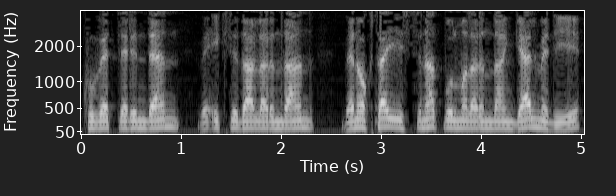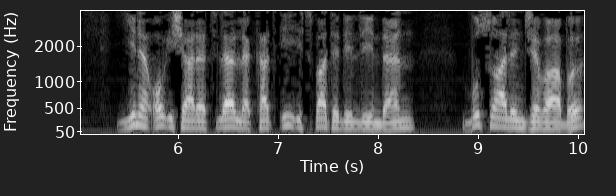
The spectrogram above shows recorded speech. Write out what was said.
kuvvetlerinden ve iktidarlarından ve noktayı istinat bulmalarından gelmediği, yine o işaretlerle kat'î ispat edildiğinden, bu sualin cevabı,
